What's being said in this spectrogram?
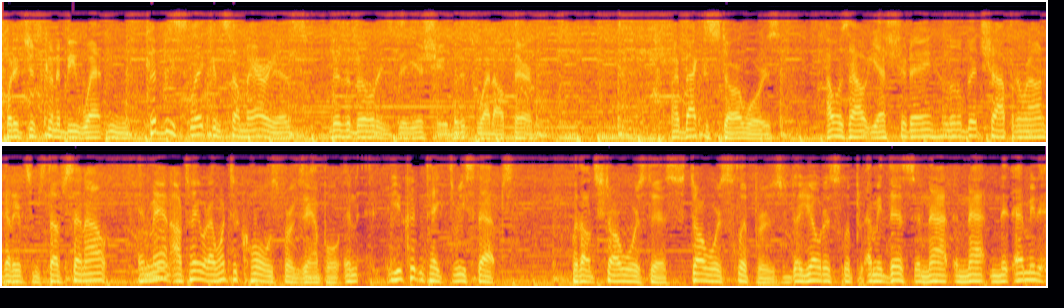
But it's just going to be wet and could be slick in some areas. Visibility is the issue, but it's wet out there. All right, back to Star Wars. I was out yesterday a little bit shopping around, got to get some stuff sent out. And man, I'll tell you what, I went to Kohl's, for example, and you couldn't take three steps without Star Wars this, Star Wars slippers, the Yoda slippers. I mean, this and that and that. And it, I mean, it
